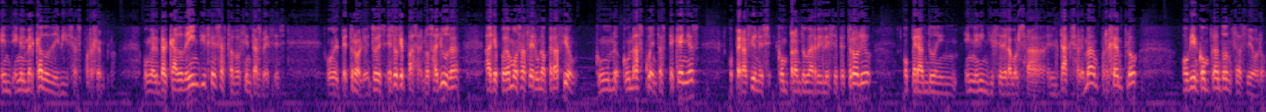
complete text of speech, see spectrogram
en, el mercado de divisas, por ejemplo, o en el mercado de índices hasta 200 veces, o en el petróleo. Entonces, ¿eso qué pasa? Nos ayuda a que podamos hacer una operación con, con unas cuentas pequeñas, operaciones comprando barriles de petróleo, operando en, el índice de la bolsa, el DAX alemán, por ejemplo, o bien comprando onzas de oro.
